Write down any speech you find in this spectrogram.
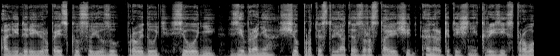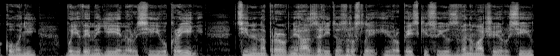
А лідери Європейського союзу проведуть сьогодні зібрання, щоб протистояти зростаючій енергетичній кризі, спровокованій бойовими діями Росії в Україні. Ціни на природний газ за літо зросли. і Європейський союз звинувачує Росію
